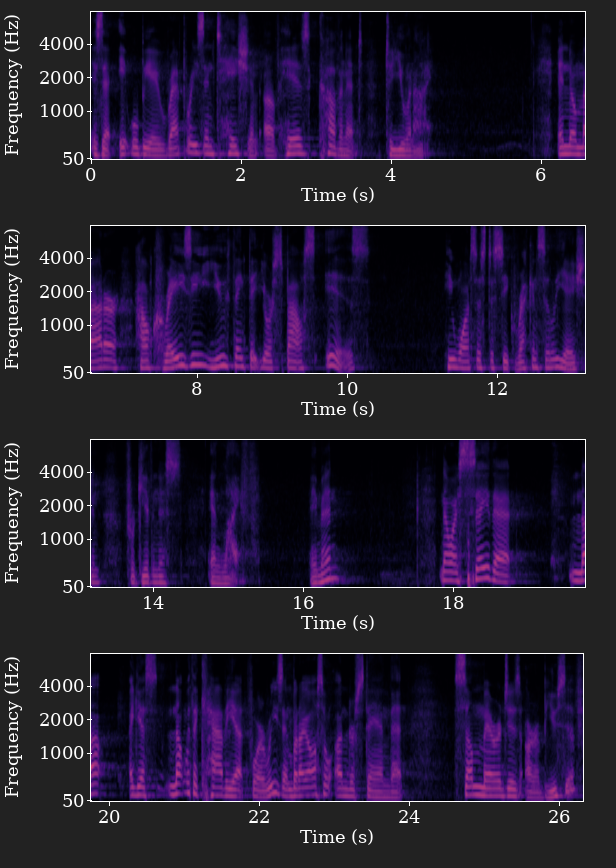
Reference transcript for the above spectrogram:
is that it will be a representation of his covenant to you and I. And no matter how crazy you think that your spouse is, he wants us to seek reconciliation, forgiveness, and life. Amen? Now, I say that not I guess, not with a caveat for a reason, but I also understand that some marriages are abusive.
